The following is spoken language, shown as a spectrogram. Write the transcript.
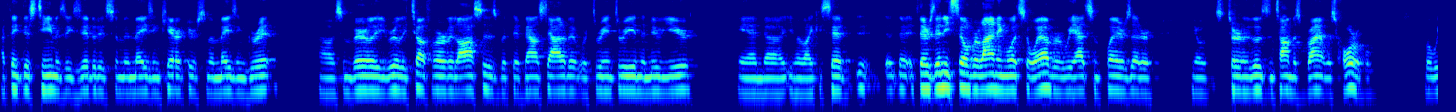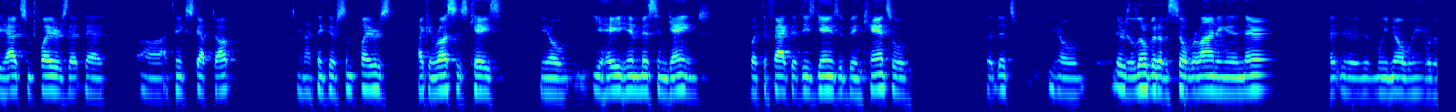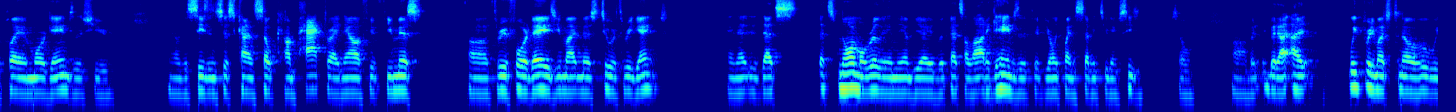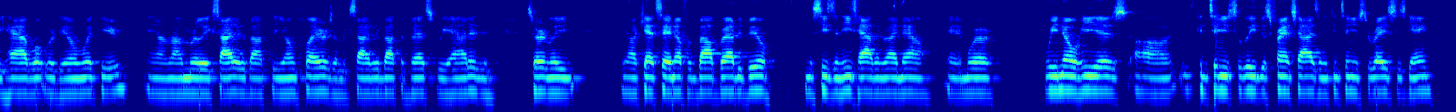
I think this team has exhibited some amazing character, some amazing grit, uh, some very, really tough early losses, but they bounced out of it. We're three and three in the new year. And, uh, you know, like you said, if there's any silver lining whatsoever, we had some players that are, you know, certainly losing Thomas Bryant was horrible, but we had some players that, that uh, I think stepped up. And I think there's some players, like in Russ's case, you know, you hate him missing games but the fact that these games have been canceled, that's, you know, there's a little bit of a silver lining in there. We know we're able to play in more games this year. You know, the season's just kind of so compact right now. If you, if you miss uh, three or four days, you might miss two or three games. and that, that's that's normal really in the NBA. But that's a lot of games if, if you're only playing a 72 game season. So, uh, but but I, I we pretty much know who we have, what we're dealing with here, and I'm really excited about the young players. I'm excited about the vets we added, and certainly, you know, I can't say enough about Bradley Beal and the season he's having right now, and where we know he is. Uh, he continues to lead this franchise, and he continues to raise his game.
